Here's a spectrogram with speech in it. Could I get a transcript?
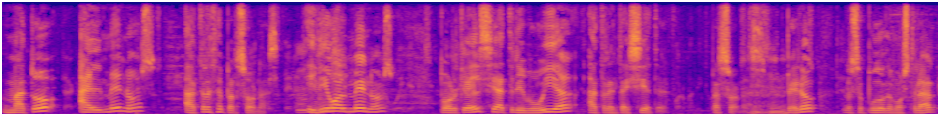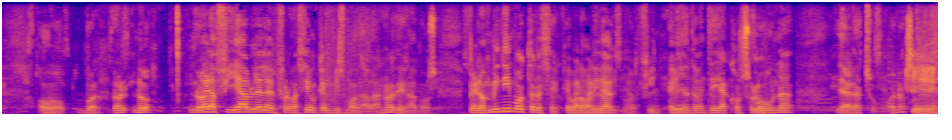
mató al menos a 13 personas. Y digo al menos porque él se atribuía a 37 personas, pero no se pudo demostrar, o bueno, no, no, no era fiable la información que él mismo daba, ¿no? Digamos. Pero mínimo 13, qué barbaridad. En fin, evidentemente ya con solo una ya era chungo, ¿no? Sí.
